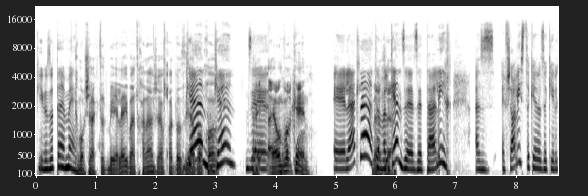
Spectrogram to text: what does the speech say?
כאילו זאת האמת. כמו שהיה קצת ב-LA בהתחלה, שאף אחד לא זיהה כן, ברחוב. כן, זה... הי- היום כבר כן. אה, לאט לאט, אבל לאט. כן, זה, זה תהליך. אז אפשר להסתכל על זה כאילו,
